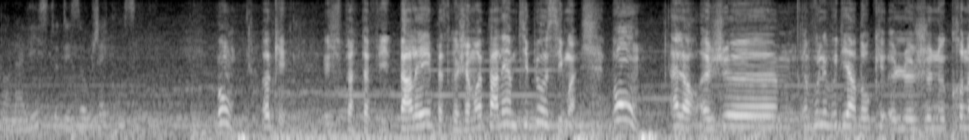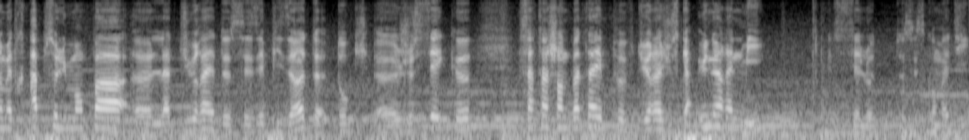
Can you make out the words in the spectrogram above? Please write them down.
dans la liste des objets conseillés. Bon, ok. J'espère que tu as fini de parler parce que j'aimerais parler un petit peu aussi moi. Bon, alors euh, je voulais vous dire donc le je ne chronomètre absolument pas euh, la durée de ces épisodes. Donc euh, je sais que certains champs de bataille peuvent durer jusqu'à une heure et demie. C'est ce qu'on m'a dit.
